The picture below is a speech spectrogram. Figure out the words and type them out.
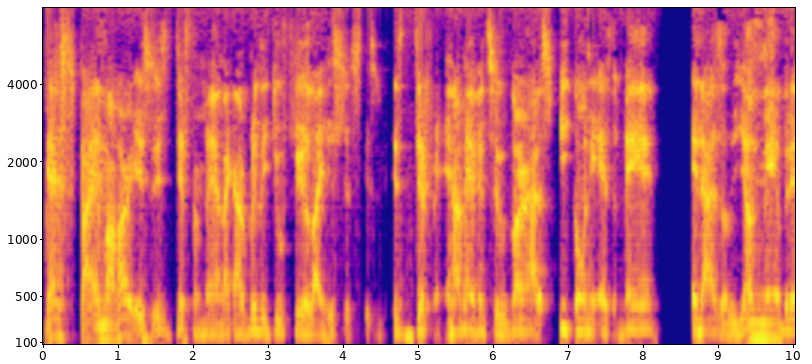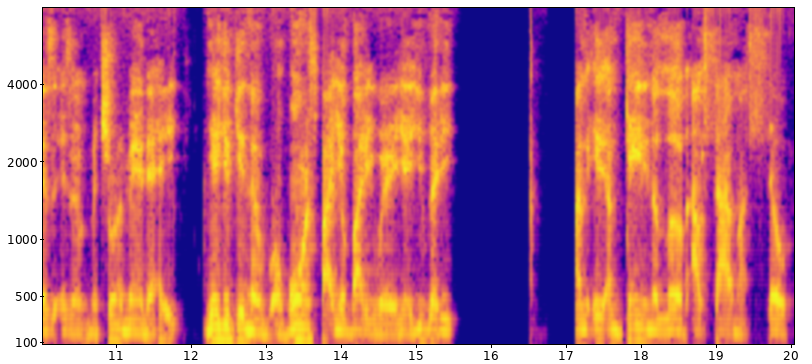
that spot in my heart is is different, man. Like I really do feel like it's just it's it's different. And I'm having to learn how to speak on it as a man and not as a young man, but as, as a maturing man that hey, yeah, you're getting a, a warm spot in your body where yeah, you ready. I'm I'm gaining the love outside myself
